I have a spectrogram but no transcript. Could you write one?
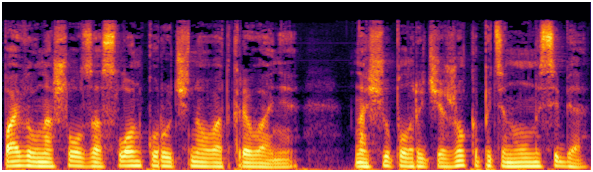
Павел нашел заслонку ручного открывания, нащупал рычажок и потянул на себя.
